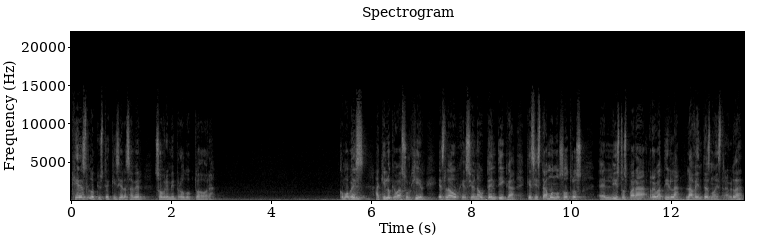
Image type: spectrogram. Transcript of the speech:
¿Qué es lo que usted quisiera saber sobre mi producto ahora? Como ves, aquí lo que va a surgir es la objeción auténtica, que si estamos nosotros eh, listos para rebatirla, la venta es nuestra, ¿verdad?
